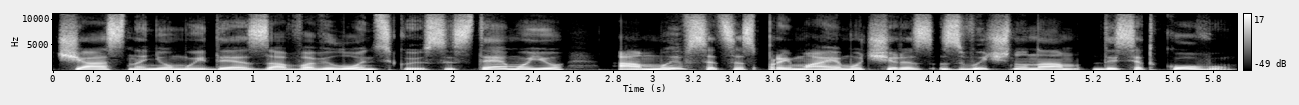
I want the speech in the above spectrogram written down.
час на ньому йде за вавилонською системою, а ми все це сприймаємо через звичну нам десяткову.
